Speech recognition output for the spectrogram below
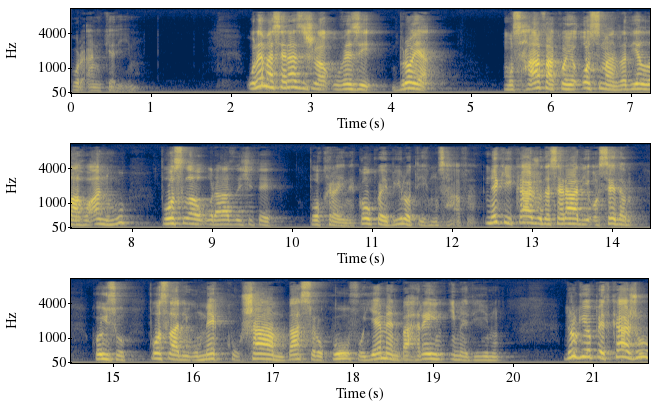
Kur'an Kerimu. Ulema se razišla u vezi broja mushafa koje Osman radijallahu anhu poslao u različite pokrajine. Koliko je bilo tih mushafa? Neki kažu da se radi o sedam koji su poslani u Mekku, Šam, Basru, Kufu, Jemen, Bahrein i Medinu. Drugi opet kažu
